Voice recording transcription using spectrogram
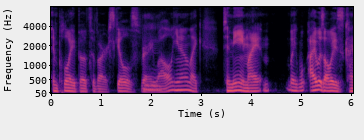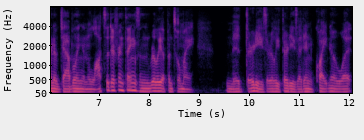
employ both of our skills very well. You know, like to me, my like I was always kind of dabbling in lots of different things, and really up until my mid 30s, early 30s, I didn't quite know what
